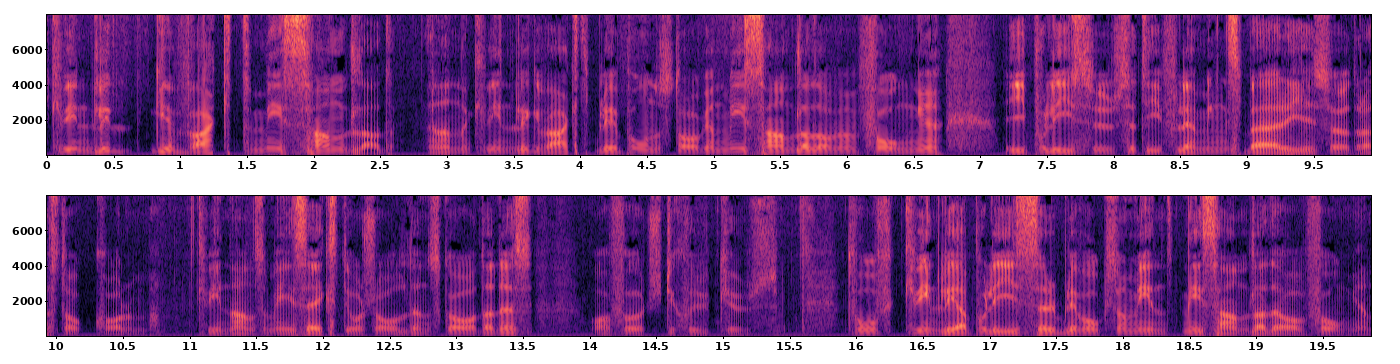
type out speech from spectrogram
Kvinnlig vakt misshandlad. En kvinnlig vakt blev på onsdagen misshandlad av en fånge i polishuset i Flemingsberg i södra Stockholm. Kvinnan som är i 60-årsåldern skadades och har förts till sjukhus. Två kvinnliga poliser blev också misshandlade av fången.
